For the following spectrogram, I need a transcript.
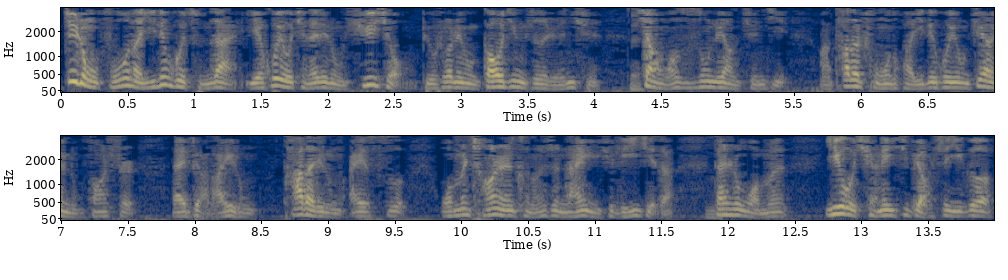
这种服务呢一定会存在，也会有潜在这种需求，比如说那种高净值的人群，像王思聪这样的群体啊，他的宠物的话一定会用这样一种方式来表达一种他的这种哀思，我们常人可能是难以去理解的，但是我们也有权利去表示一个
